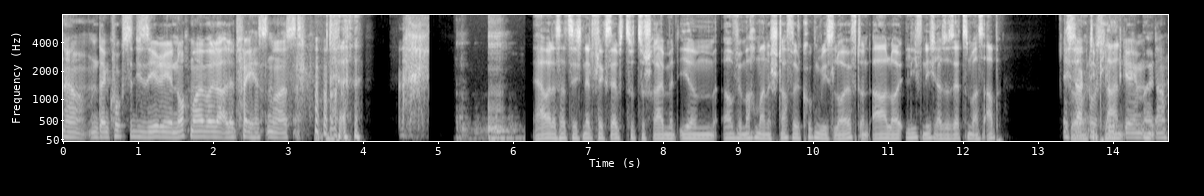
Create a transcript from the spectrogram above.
Ja, und dann guckst du die Serie nochmal, weil du alles vergessen hast. Ja, aber das hat sich Netflix selbst zuzuschreiben mit ihrem, oh, wir machen mal eine Staffel, gucken, wie es läuft und ah, leu- lief nicht, also setzen wir es ab. Ich So, sag nur Plan- Squid Game, Alter.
